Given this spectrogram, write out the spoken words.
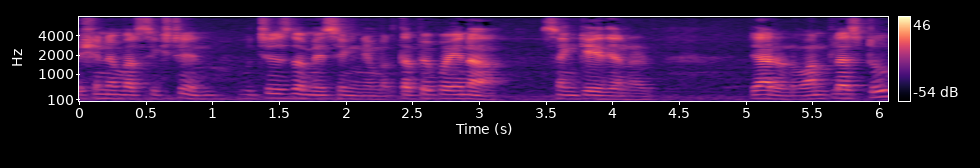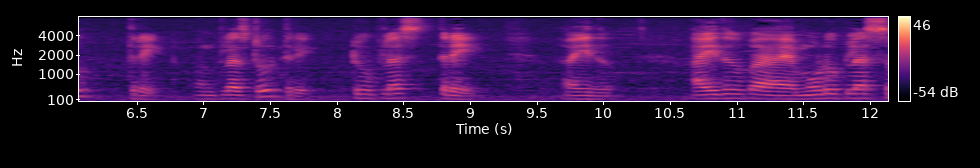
Question number sixteen which is the missing number తప్పిపోయిన సంఖ్య ఏది అన్నాడు. యారు one plus two three. One plus two three. Two plus three ఐదు. ఐదు మూడు ప్లస్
